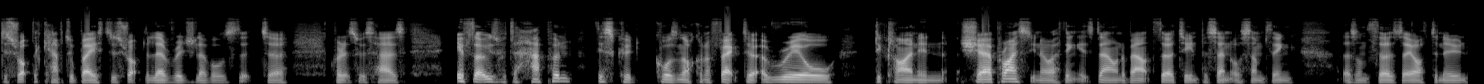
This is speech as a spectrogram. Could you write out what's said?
disrupt the capital base, disrupt the leverage levels that uh, Credit Suisse has. If those were to happen, this could cause a knock on effect, a, a real decline in share price. You know, I think it's down about 13% or something as on Thursday afternoon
